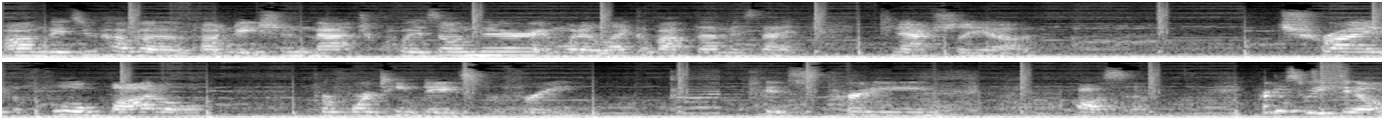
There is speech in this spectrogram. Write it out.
Um, they do have a foundation match quiz on there, and what I like about them is that you can actually uh, try the full bottle for 14 days for free it's pretty awesome. Pretty sweet deal.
